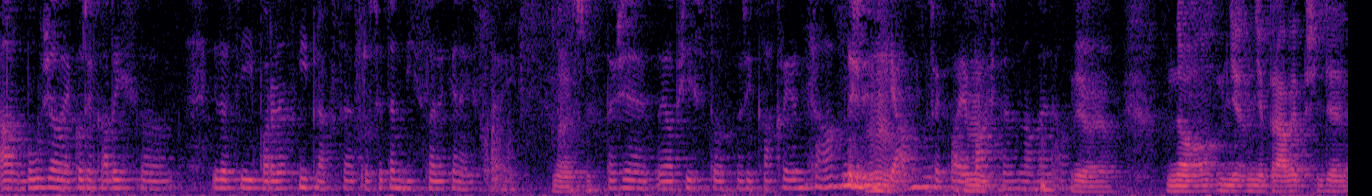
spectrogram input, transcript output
A bohužel, jako řekla bych, eh, i ze své poradenské praxe, prostě ten výsledek je nejistý. No, jasně. Takže je lepší si to říká klient sám, než mm. já mu řekla, jak mm. sen znamená. Jo, jo. No, mně, mně právě přijde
